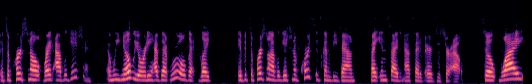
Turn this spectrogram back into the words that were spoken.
it's a personal right obligation. And we know we already have that rule that, like, if it's a personal obligation, of course it's going to be bound by inside and outside of Eretz Yisrael. So why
